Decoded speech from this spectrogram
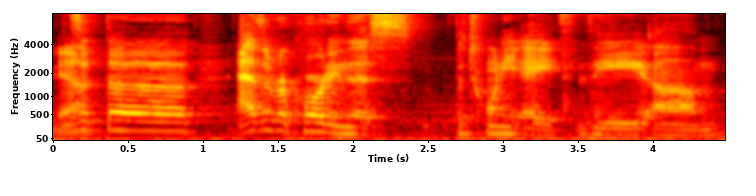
yeah. Was it the as of recording this, the twenty eighth? The um,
